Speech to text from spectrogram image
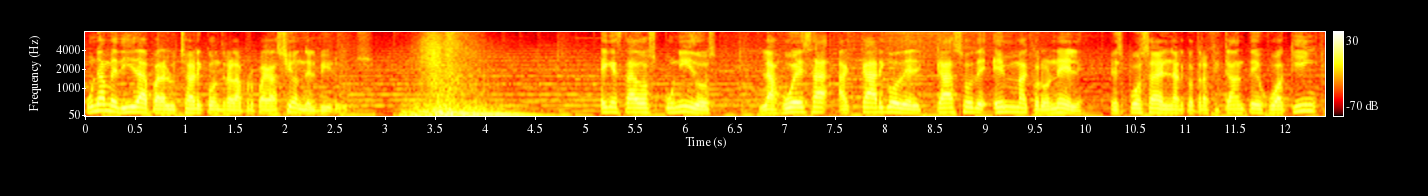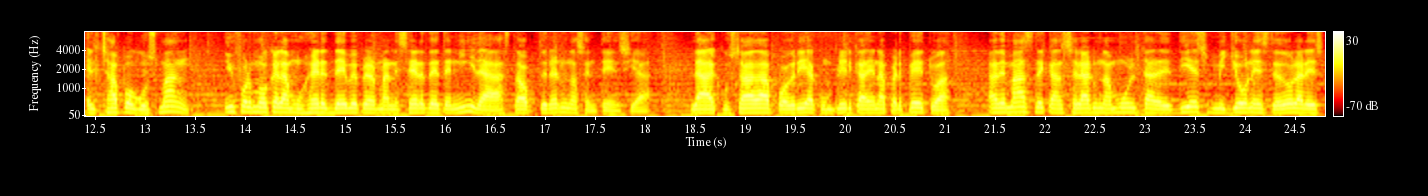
una medida para luchar contra la propagación del virus. En Estados Unidos, la jueza a cargo del caso de Emma Coronel, esposa del narcotraficante Joaquín El Chapo Guzmán, informó que la mujer debe permanecer detenida hasta obtener una sentencia. La acusada podría cumplir cadena perpetua, además de cancelar una multa de 10 millones de dólares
